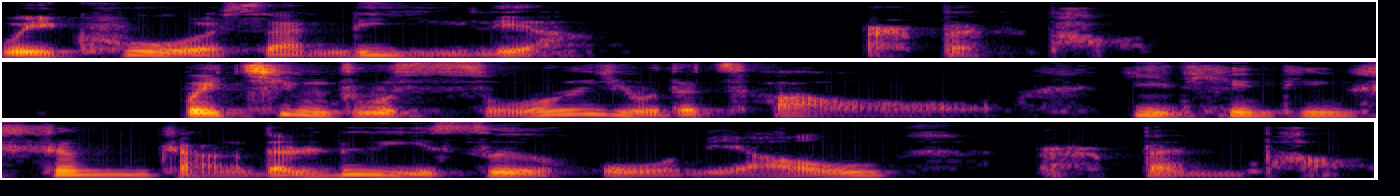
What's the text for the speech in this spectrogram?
为扩散力量而奔跑，为庆祝所有的草一天天生长的绿色火苗而奔跑。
